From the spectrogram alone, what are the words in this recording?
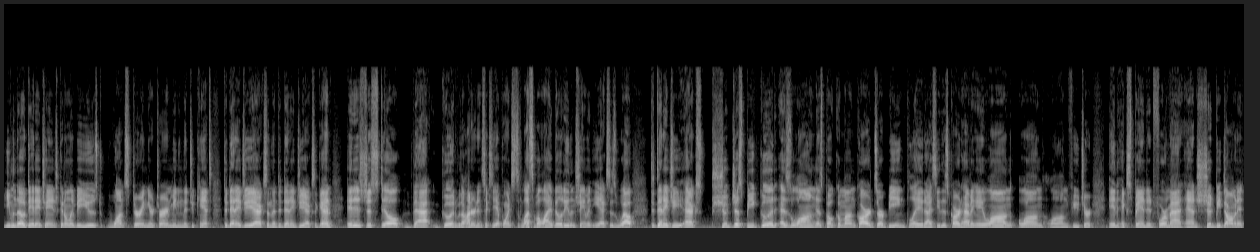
even though Dede-Change can only be used once during your turn, meaning that you can't Dedenne GX and then Dedenne GX again. It is just still that good. With 160 hit points, it's less of a liability than Shaymin EX as well. Dedenne GX should just be good as long as Pokemon cards are being played. I see this card having a long, long, long future in expanded format and should be dominant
